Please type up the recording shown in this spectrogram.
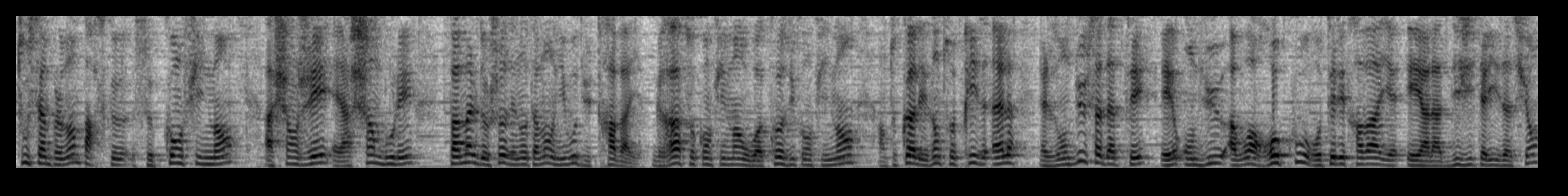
tout simplement parce que ce confinement a changé et a chamboulé pas mal de choses et notamment au niveau du travail. Grâce au confinement ou à cause du confinement, en tout cas les entreprises, elles, elles ont dû s'adapter et ont dû avoir recours au télétravail et à la digitalisation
